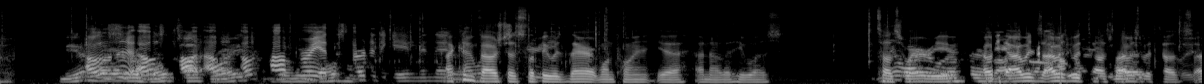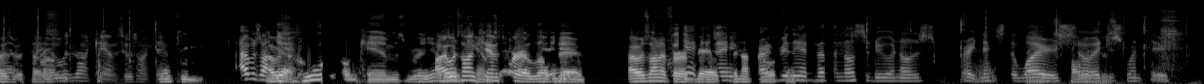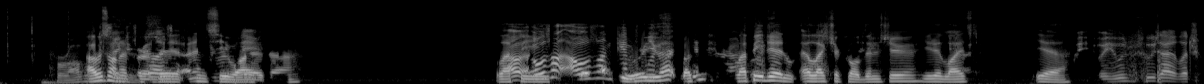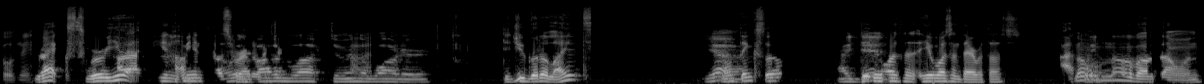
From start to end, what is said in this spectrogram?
Me and I was Wire I was both top, I was, right, I was top we right at the start of the game, and then I can went vouch that Slippy security. was there at one point. Yeah, I know that he was. Me Tuss, where Wire were were you? Oh yeah, I was I was with minutes Tuss. I was with Tuss. I was with Wait, Tuss. Who was on cams? Who was on cams? I was on yeah, who was on cams? bro? You I was on cams for a little are bit. Cam. I was on it for yeah, a 'cause bit, I, but not the I whole really thing. had nothing else to do, and I was right next to the Yeah, wires, so probably I just- just went there. Probably I was on it for a bit. I didn't see room Wire there. though. I, I was on. I was on. Kim's Where you at, buddy? Leppy did electrical, didn't you? You did lights. Yeah. Wait, who, who's at electrical with me? Rex, where were you Uh, at? me and Huh? me and I Tuss was were at electrical. bottom left doing the water. Did you go to lights? Yeah, I don't think so. I did. He wasn't. He wasn't there with us. I don't know about that one.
